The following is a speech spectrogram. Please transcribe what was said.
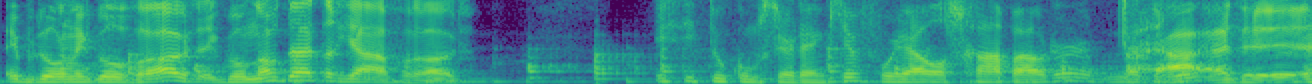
Ik bedoel, en ik wil vooruit. Ik wil nog 30 jaar vooruit. Is die toekomst er, denk je, voor jou als schaaphouder? Met ja, het, uh,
